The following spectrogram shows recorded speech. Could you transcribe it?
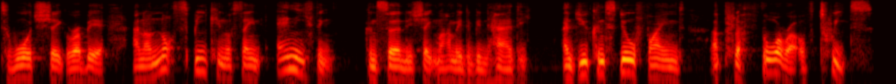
towards Sheikh Rabi and are not speaking or saying anything concerning Sheikh Mohammed bin Hadi. And you can still find a plethora of tweets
